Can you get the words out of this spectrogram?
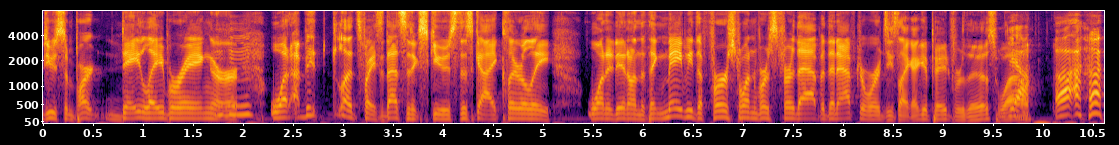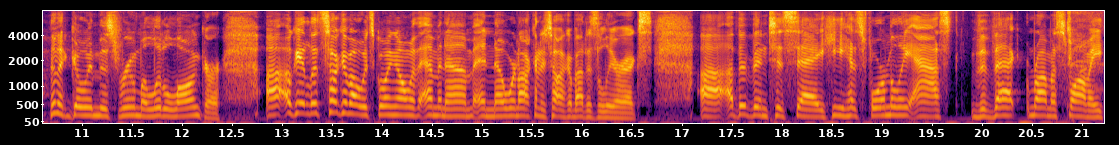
do some part day laboring or Mm-hmm. what I mean let's face it that's an excuse this guy clearly wanted in on the thing maybe the first one was for that but then afterwards he's like I get paid for this wow Yeah, uh, I'm going to go in this room a little longer. Uh, okay, let's talk about what's going on with Eminem. And no, we're not going to talk about his lyrics, uh, other than to say he has formally asked Vivek Ramaswamy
